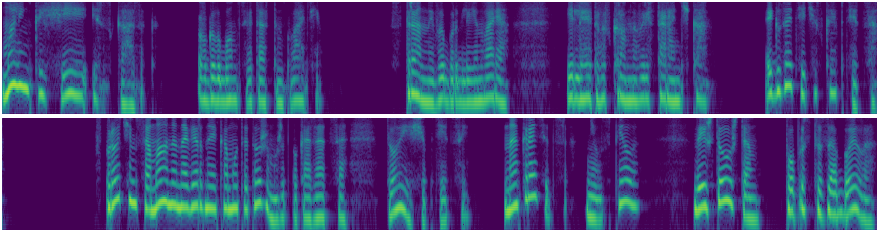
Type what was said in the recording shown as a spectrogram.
маленькой феи из сказок в голубом цветастом платье. Странный выбор для января и для этого скромного ресторанчика. Экзотическая птица. Впрочем, сама она, наверное, кому-то тоже может показаться той ещё птицей. Накраситься не успела, да и что уж там, попросту забыла.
